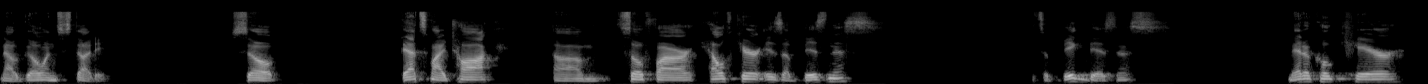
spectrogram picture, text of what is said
Now go and study." So that's my talk. Um, so far, healthcare is a business. It's a big business. Medical care,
